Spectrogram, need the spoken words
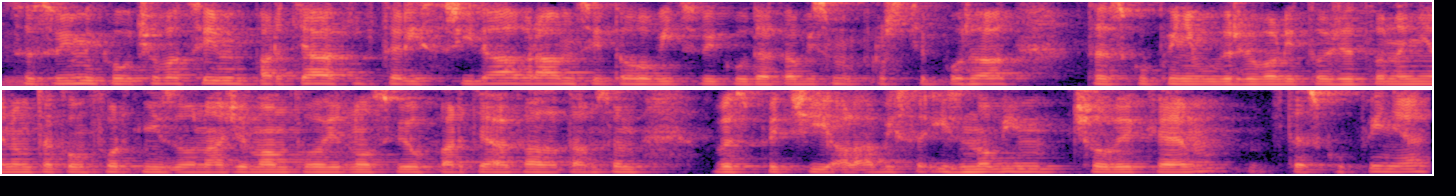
Hmm. Se svými koučovacími parťáky, který střídá v rámci toho výcviku, tak aby jsme prostě pořád té skupině udržovali to, že to není jenom ta komfortní zóna, že mám toho jednoho svého partiáka, ale tam jsem v bezpečí, ale aby se i s novým člověkem v té skupině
